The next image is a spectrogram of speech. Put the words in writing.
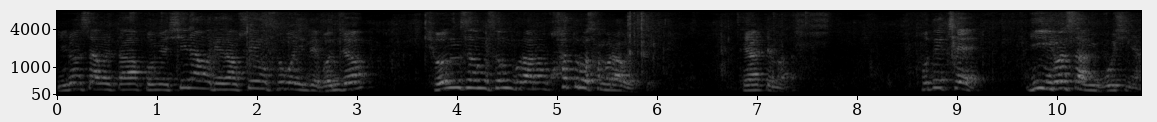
이론상을 딱 보면 신앙의 대상 수행의 표본인데 먼저 견성성부라는 화두로 삼으라고 했어요. 대할 때마다. 도대체 이 이론상이 무엇이냐?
